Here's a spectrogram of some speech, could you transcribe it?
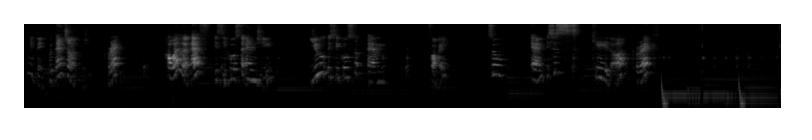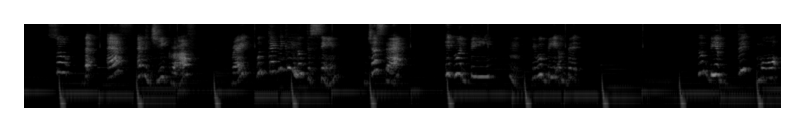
let me think, potential energy correct? However, F is equals to mg, U is equals to m phi. So m is a scalar, correct? So the F and the G graph, right, would technically look the same, just that it would be, hmm, it would be a bit, would be a bit more,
